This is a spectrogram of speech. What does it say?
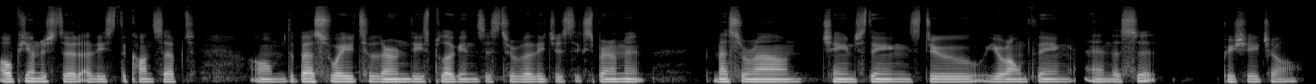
I hope you understood at least the concept. Um, the best way to learn these plugins is to really just experiment, mess around, change things, do your own thing, and that's it. Appreciate y'all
